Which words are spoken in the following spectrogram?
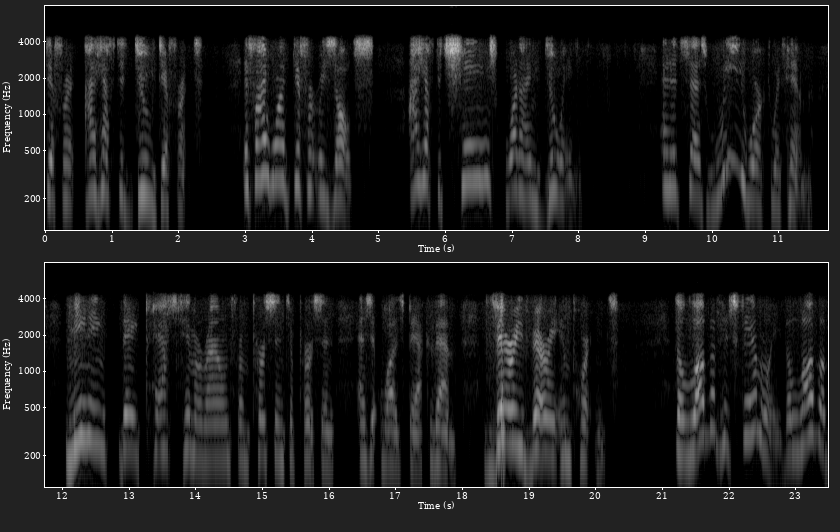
different, I have to do different. If I want different results, I have to change what I'm doing and it says, We worked with him, meaning they passed him around from person to person as it was back then. Very, very important. The love of his family, the love of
